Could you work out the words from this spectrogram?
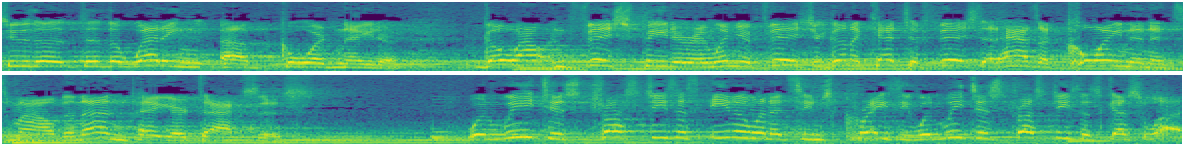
to the to the wedding uh, coordinator. Go out and fish, Peter, and when you fish, you're going to catch a fish that has a coin in its mouth, and then pay your taxes. When we just trust Jesus, even when it seems crazy, when we just trust Jesus, guess what?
